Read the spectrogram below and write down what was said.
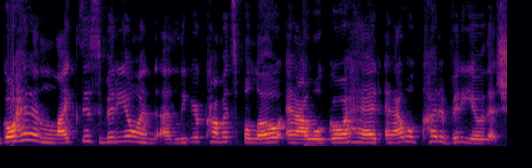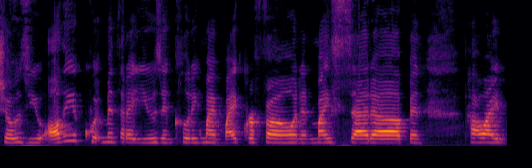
go ahead and like this video and, and, leave your comments below and I will go ahead and I will cut a video that shows you all the equipment that I use including my microphone and my setup and how I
